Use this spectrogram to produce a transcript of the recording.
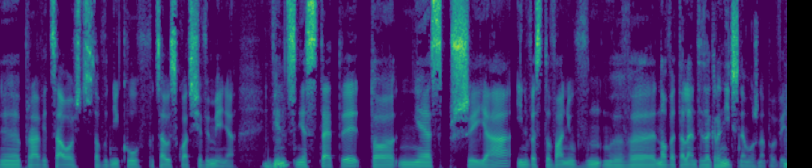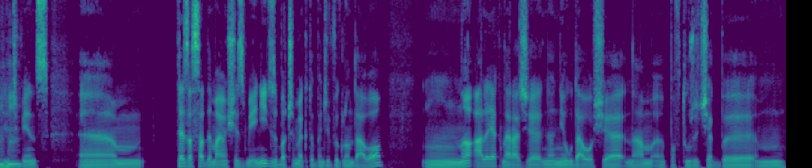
e, prawie całość zawodników, cały skład się wymienia. Mhm. Więc niestety to nie sprzyja inwestowaniu w, w nowe talenty zagraniczne, można powiedzieć. Mhm. Więc um, te zasady mają się zmienić. Zobaczymy, jak to będzie wyglądało. Mm, no, ale jak na razie no, nie udało się nam e, powtórzyć jakby mm,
